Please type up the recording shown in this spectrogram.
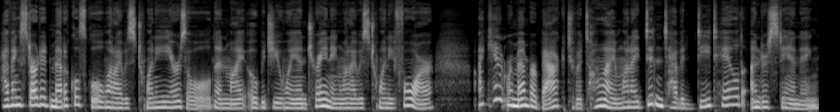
Having started medical school when I was 20 years old and my OBGYN training when I was 24, I can't remember back to a time when I didn't have a detailed understanding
